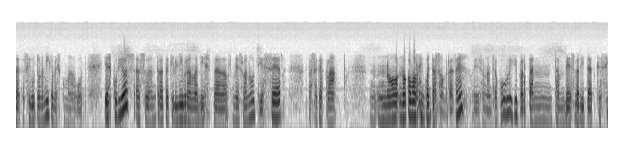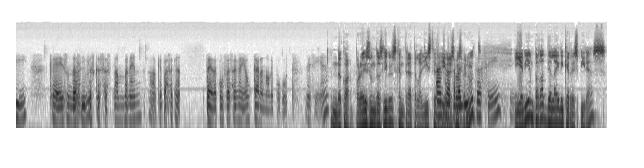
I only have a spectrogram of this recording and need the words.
ha sigut una mica més conegut. I és curiós, ha entrat aquest llibre en la llista dels més venuts i és cert, passa que clar, no, no com els 50 sombres, eh? És un altre públic i per tant també és veritat que sí, que és un dels llibres que s'estan venent, el que passa que t'he de confessar que jo encara no l'he pogut llegir, eh? D'acord, però és un dels llibres que ha entrat a la llista de llibres més venuts. Sí, sí. I havíem parlat de l'aire que respires,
